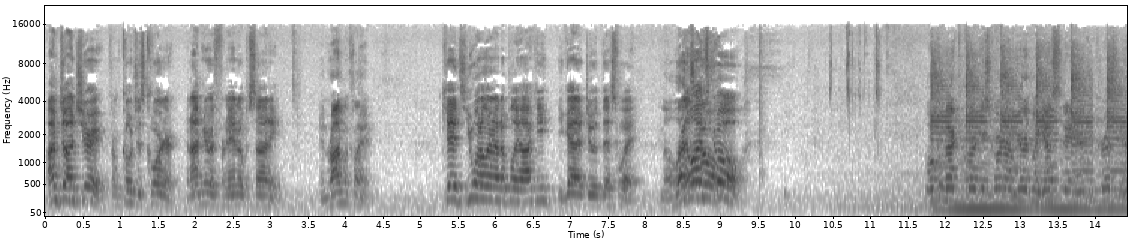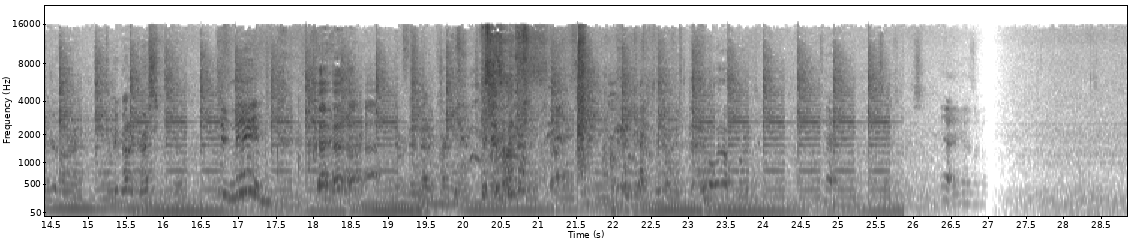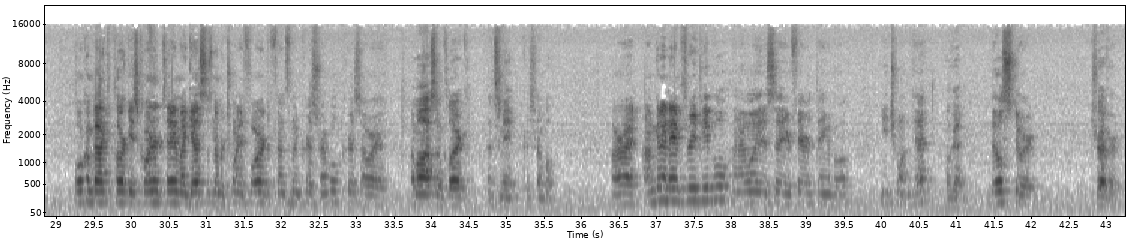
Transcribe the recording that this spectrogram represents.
I'm Don Cherry from Coach's Corner, and I'm here with Fernando Pisani. And Ron MacLean. Kids, you want to learn how to play hockey? You got to do it this way. Now let's, now let's go. go. Welcome back to Clarky's Corner. I'm here with my guest today, Andrew Chris. Andrew, how are you? Could be better, Chris. What's your name? Never been better, Clarky. Okay. Yeah, you guys look. Welcome back to Clarky's Corner. Today, my guest is number 24, defenseman Chris Rumble. Chris, how are you? I'm awesome, Clark. That's me, Chris Rumble. All right, I'm gonna name three people, and I want you to say your favorite thing about each one. Okay? Okay. Bill Stewart, Trevor.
